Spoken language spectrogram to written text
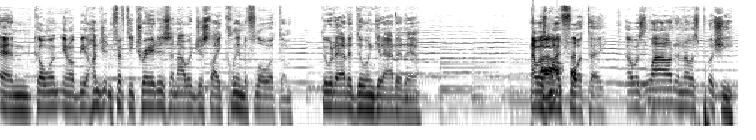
and go and you know be 150 traders, and I would just like clean the floor with them, do what I had to do, and get out of there. That was Wow. my forte. I was loud and I was pushy.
